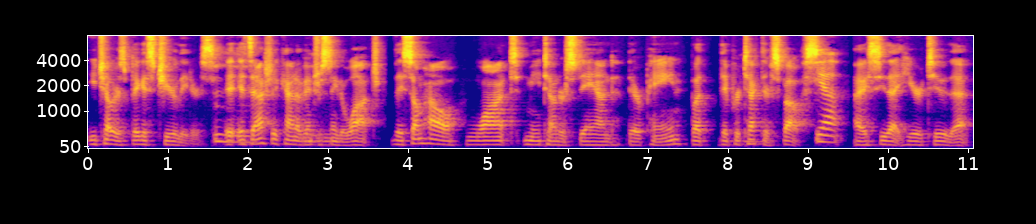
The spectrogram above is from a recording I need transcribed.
each other's biggest cheerleaders. Mhm. It, it's actually kind of interesting to watch. They somehow want me to understand their pain, but they protect their spouse. Yeah. I see that here too, that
